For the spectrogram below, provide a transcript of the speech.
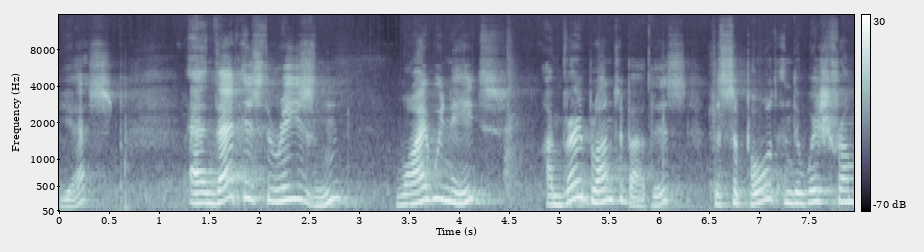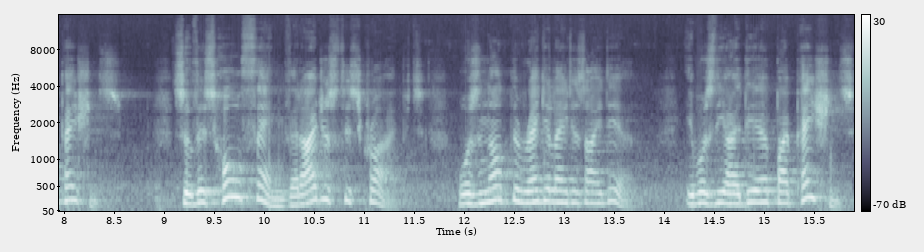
yes. And that is the reason why we need, I'm very blunt about this, the support and the wish from patients. So, this whole thing that I just described was not the regulator's idea, it was the idea by patients.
